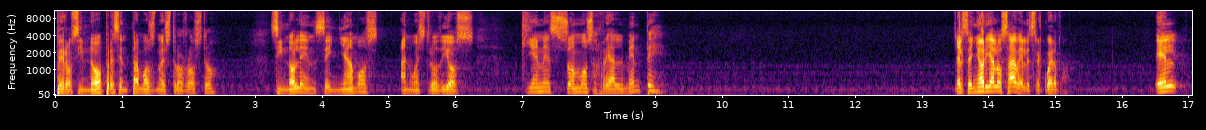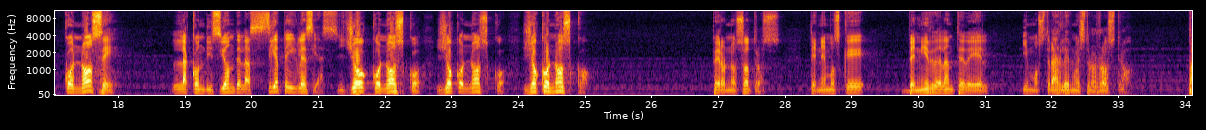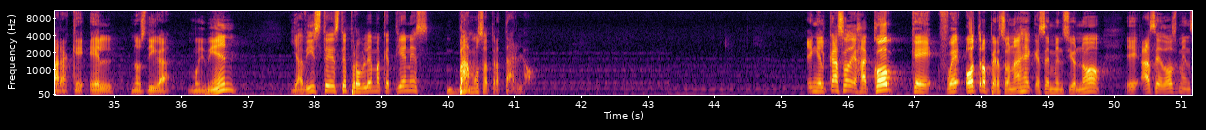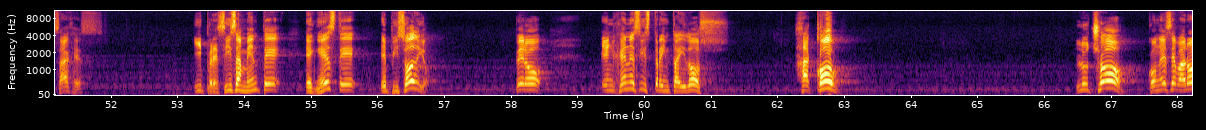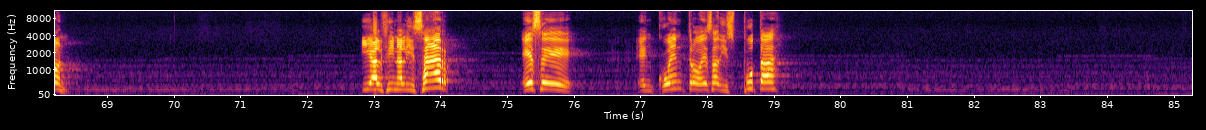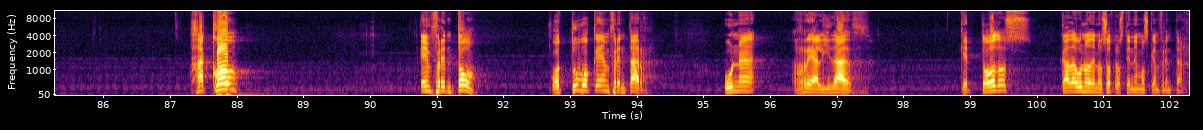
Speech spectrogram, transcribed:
Pero si no presentamos nuestro rostro, si no le enseñamos a nuestro Dios quiénes somos realmente, el Señor ya lo sabe, les recuerdo. Él conoce la condición de las siete iglesias. Yo conozco, yo conozco, yo conozco. Pero nosotros tenemos que venir delante de Él y mostrarle nuestro rostro para que Él nos diga, muy bien, ya viste este problema que tienes, vamos a tratarlo. En el caso de Jacob, que fue otro personaje que se mencionó eh, hace dos mensajes, y precisamente en este episodio, pero en Génesis 32, Jacob luchó con ese varón. Y al finalizar ese encuentro, esa disputa, Jacob enfrentó o tuvo que enfrentar una realidad que todos, cada uno de nosotros tenemos que enfrentar.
